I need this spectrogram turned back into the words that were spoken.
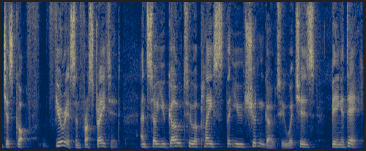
just got f- furious and frustrated. And so you go to a place that you shouldn't go to, which is being a dick.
